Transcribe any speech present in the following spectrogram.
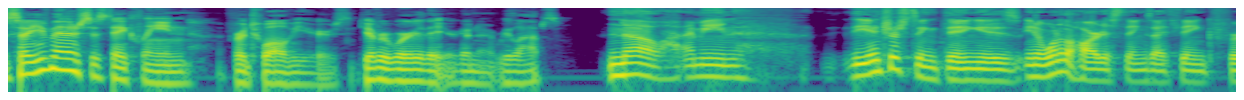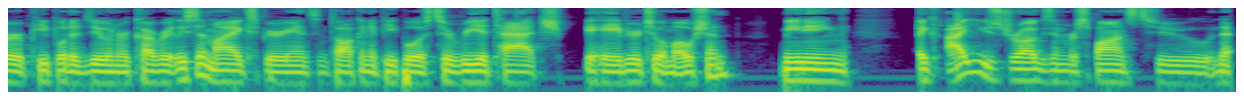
So you've managed to stay clean for 12 years. Do you ever worry that you're going to relapse? No, I mean, the interesting thing is, you know, one of the hardest things I think for people to do in recovery, at least in my experience and talking to people, is to reattach behavior to emotion. Meaning, like I use drugs in response to ne-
